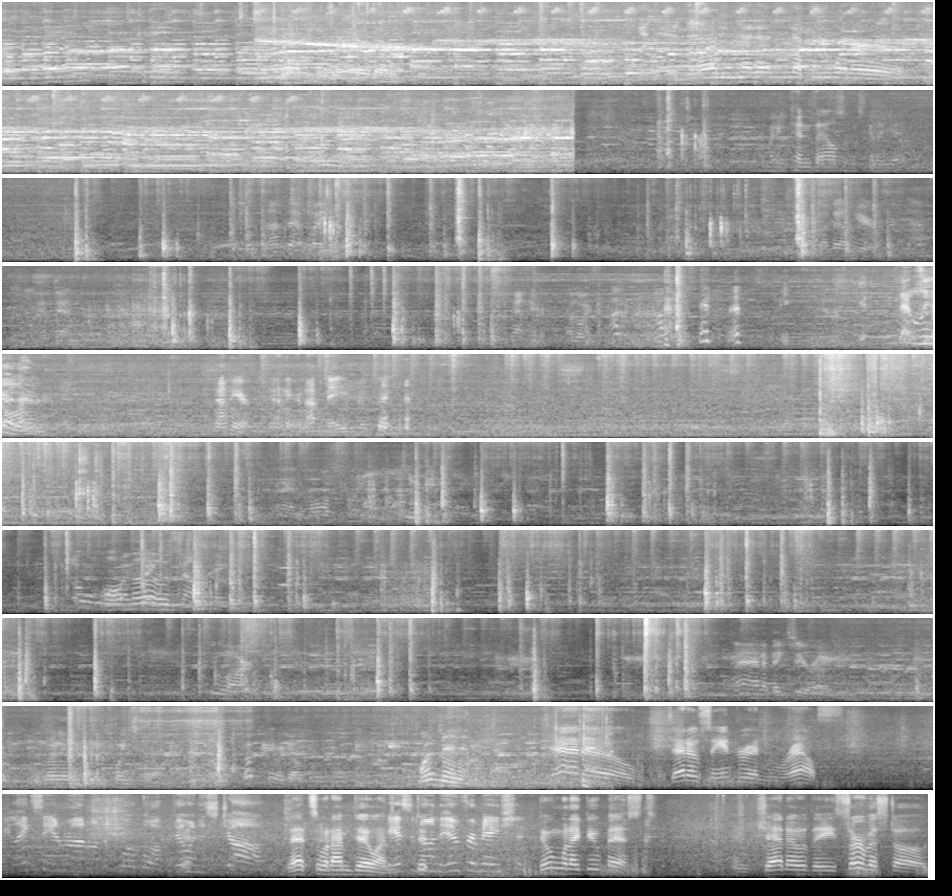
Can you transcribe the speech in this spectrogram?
Down here. Down here. Down here. Other way. Down here. Down here. Down here. Not me. big zero. Not even getting points for. Oh, there we go. One minute. Shadow. Shadow, Sandra, and Ralph. He likes seeing Ron on the boardwalk, doing his job, That's what I'm doing. passing Do- on the information. doing what I do best. And Shadow, the service dog.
